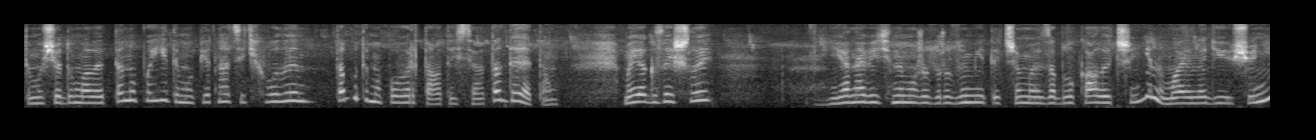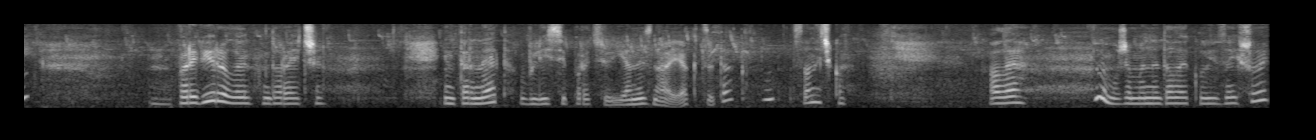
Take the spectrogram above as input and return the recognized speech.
Тому що думали, та ну поїдемо 15 хвилин, та будемо повертатися. Та де там? Ми як зайшли, я навіть не можу зрозуміти, чи ми заблукали, чи ні. Ну, маю надію, що ні. Перевірили, до речі. Інтернет в лісі працює. Я не знаю, як це так. Ну, Сонечко. Але, ну, може, ми недалеко і зайшли,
